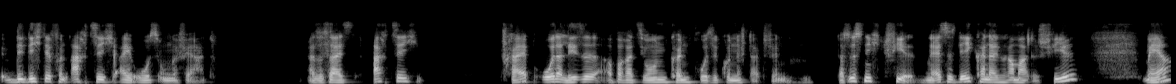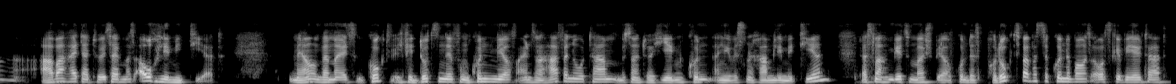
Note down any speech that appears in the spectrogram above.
die Dichte von 80 I.O.s ungefähr hat. Also das heißt, 80 Schreib- oder Leseoperationen können pro Sekunde stattfinden. Das ist nicht viel. Eine SSD kann da dramatisch viel mehr, aber halt natürlich sagen wir es auch limitiert. Ja, und wenn man jetzt guckt, wie viele Dutzende von Kunden wir auf einer Hardware-Note haben, müssen wir natürlich jeden Kunden einen gewissen Rahmen limitieren. Das machen wir zum Beispiel aufgrund des Produkts, was der Kunde bei uns ausgewählt hat.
